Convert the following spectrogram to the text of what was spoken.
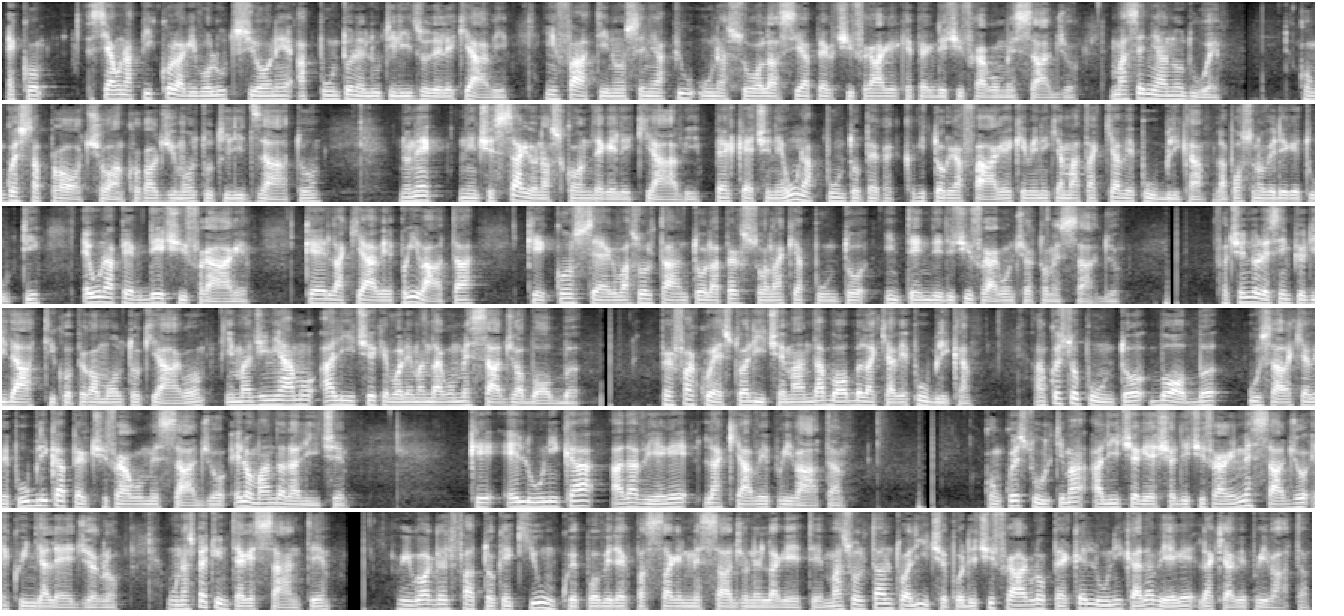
ecco, si ha una piccola rivoluzione appunto nell'utilizzo delle chiavi. Infatti non se ne ha più una sola sia per cifrare che per decifrare un messaggio, ma se ne hanno due. Con questo approccio, ancora oggi molto utilizzato, non è necessario nascondere le chiavi perché ce n'è una appunto per crittografare che viene chiamata chiave pubblica, la possono vedere tutti, e una per decifrare che è la chiave privata che conserva soltanto la persona che appunto intende decifrare un certo messaggio. Facendo l'esempio didattico però molto chiaro, immaginiamo Alice che vuole mandare un messaggio a Bob. Per far questo Alice manda a Bob la chiave pubblica. A questo punto Bob usa la chiave pubblica per cifrare un messaggio e lo manda ad Alice, che è l'unica ad avere la chiave privata. Con quest'ultima Alice riesce a decifrare il messaggio e quindi a leggerlo. Un aspetto interessante riguarda il fatto che chiunque può veder passare il messaggio nella rete, ma soltanto Alice può decifrarlo perché è l'unica ad avere la chiave privata.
